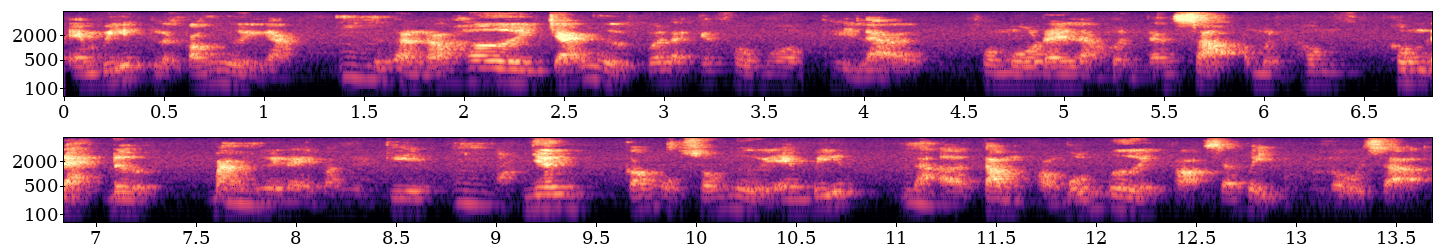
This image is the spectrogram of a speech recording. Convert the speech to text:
em biết là có người gặp. Ừ. tức là nó hơi trái ngược với lại cái FOMO. Thì là FOMO đây là mình đang sợ mình không không đạt được bằng Ừ. người này bằng người kia Ừ. nhưng có một số người em biết là Ừ. ở tầm khoảng 40 họ sẽ bị một nỗi sợ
